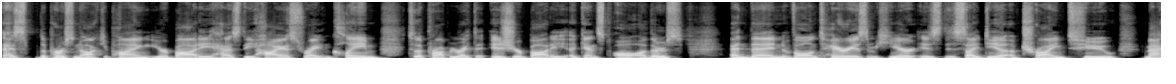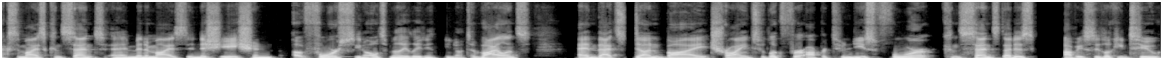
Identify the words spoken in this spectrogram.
as the person occupying your body, has the highest right and claim to the property right that is your body against all others. And then voluntaryism here is this idea of trying to maximize consent and minimize the initiation of force, you know, ultimately leading, you know, to violence. And that's done by trying to look for opportunities for consent that is obviously looking to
